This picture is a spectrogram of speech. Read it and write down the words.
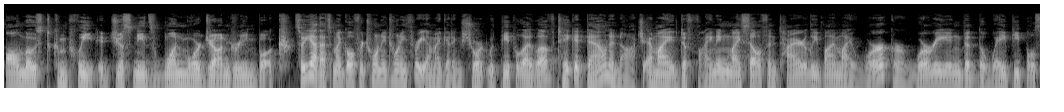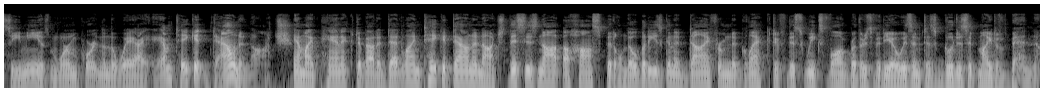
almost complete. It just needs one more John Green book. So yeah, that's my goal for 2023. Am I getting short with people I love? Take it down a notch. Am I defining myself entirely by my work or worrying that the way people see me is more important than the way I am? Take it down a notch. Am I panicked about a deadline? Take it down a notch. This is not a hospital. Nobody's gonna die from neglect if this week's Vlogbrothers video isn't as good as it might have been.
